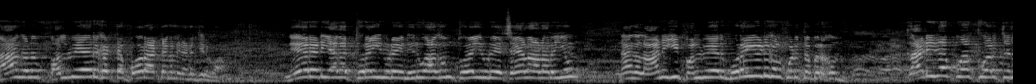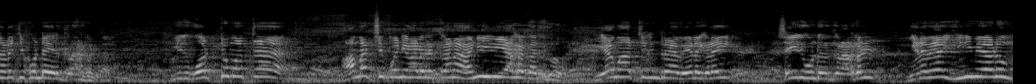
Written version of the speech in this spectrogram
நாங்களும் பல்வேறு கட்ட போராட்டங்கள் நடத்தியிருக்கோம் நேரடியாக துறையினுடைய நிர்வாகம் துறையினுடைய செயலாளரையும் நாங்கள் அணுகி பல்வேறு முறையீடுகள் கொடுத்த பிறகும் கடித போக்குவரத்து நடத்தி கொண்டே இருக்கிறார்கள். இது ஒட்டுமொத்த அமைச்சு பணியாளருக்கான அநீதியாக கருதுகிறோம். ஏமாற்றுகின்ற வேலைகளை செய்து கொண்டிருக்கிறார்கள். எனவே இனிமேலும்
